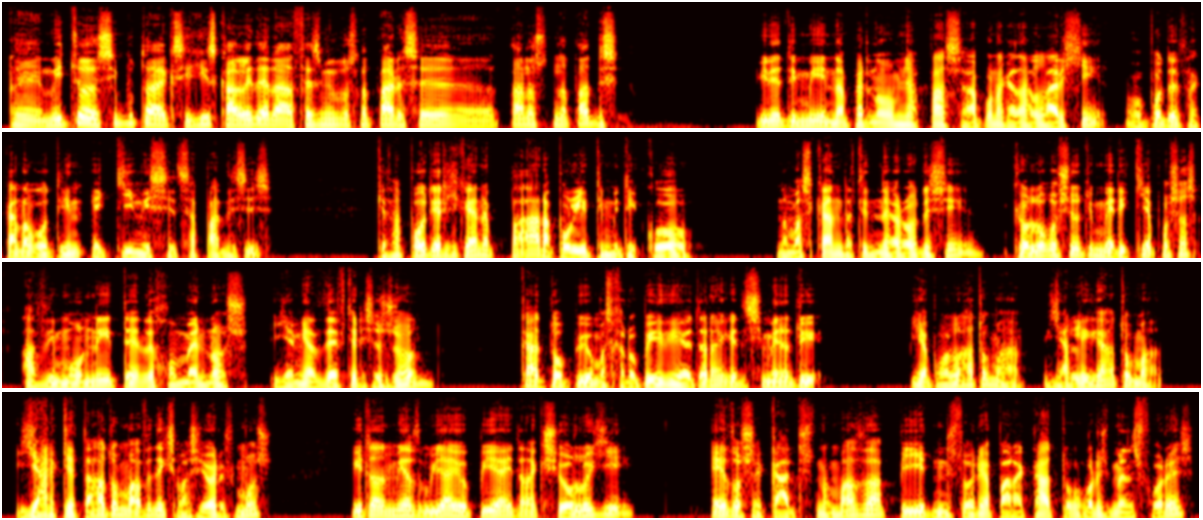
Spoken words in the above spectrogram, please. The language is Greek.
Ε, Μίτσο, εσύ που τα εξηγείς καλύτερα, θες μήπως να πάρεις πάνω στην απάντηση; Είναι τιμή να παίρνω μια πάσα από ένα καναλάρχη, οπότε θα κάνω εγώ την εκκίνηση της απάντησης και θα πω ότι αρχικά είναι πάρα πολύ τιμητικό να μας κάνετε αυτή την ερώτηση και ο λόγος είναι ότι μερικοί από εσάς αδειμονείτε ενδεχομένως για μια δεύτερη σεζόν, κάτι το οποίο μας χαροποιεί ιδιαίτερα γιατί σημαίνει ότι για πολλά άτομα, για λίγα άτομα, για αρκετά άτομα, δεν έχει σημασία ο αριθμός, ήταν μια δουλειά η οποία ήταν αξιόλογη, έδωσε κάτι στην ομάδα, πήγε την ιστορία παρακάτω ορισμένες φορές,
